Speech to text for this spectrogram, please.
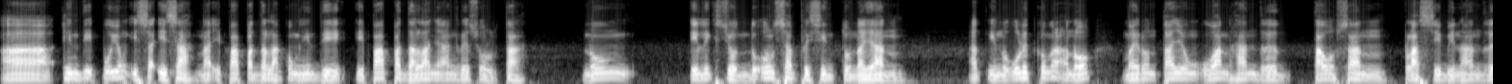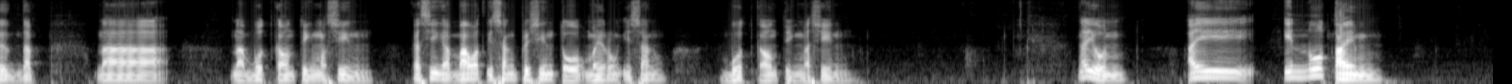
Ah, hindi po yung isa-isa na ipapadala kung hindi ipapadala niya ang resulta nung eleksyon doon sa presinto na yan. At inuulit ko nga ano, mayroon tayong 100,000 plus 700 na na na vote counting machine. Kasi nga bawat isang presinto mayroong isang vote counting machine. Ngayon ay in no time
